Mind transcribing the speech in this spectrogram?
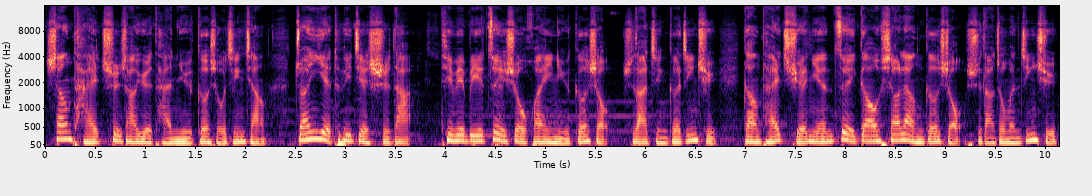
商台叱咤乐坛女歌手金奖、专业推介十大。TVB 最受欢迎女歌手十大金歌金曲、港台全年最高销量歌手十大中文金曲、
